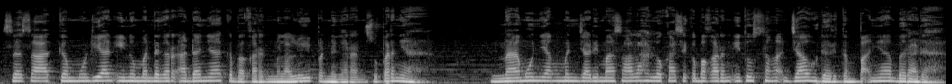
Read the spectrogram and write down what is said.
Sesaat kemudian Inu mendengar adanya kebakaran melalui pendengaran supernya. Namun yang menjadi masalah lokasi kebakaran itu sangat jauh dari tempatnya berada.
